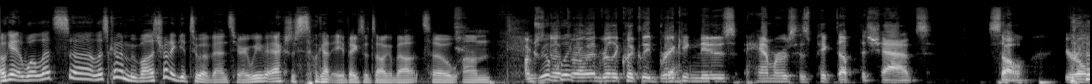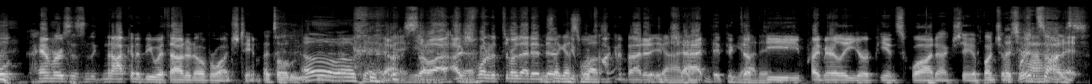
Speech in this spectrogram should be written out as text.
Okay, well let's uh, let's kind of move on. Let's try to get to events here. We've actually still got Apex to talk about. So um, I'm just going to throw in really quickly. Breaking yeah. news: Hammers has picked up the Chavs. So your old Hammers is not going to be without an Overwatch team. I told him. Oh, okay. yeah. okay so I, I, just wanted to throw that in there. Like People were talking about it in got chat. It. They picked got up it. the primarily European squad. Actually, a bunch of the Brits Chavs. on it.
